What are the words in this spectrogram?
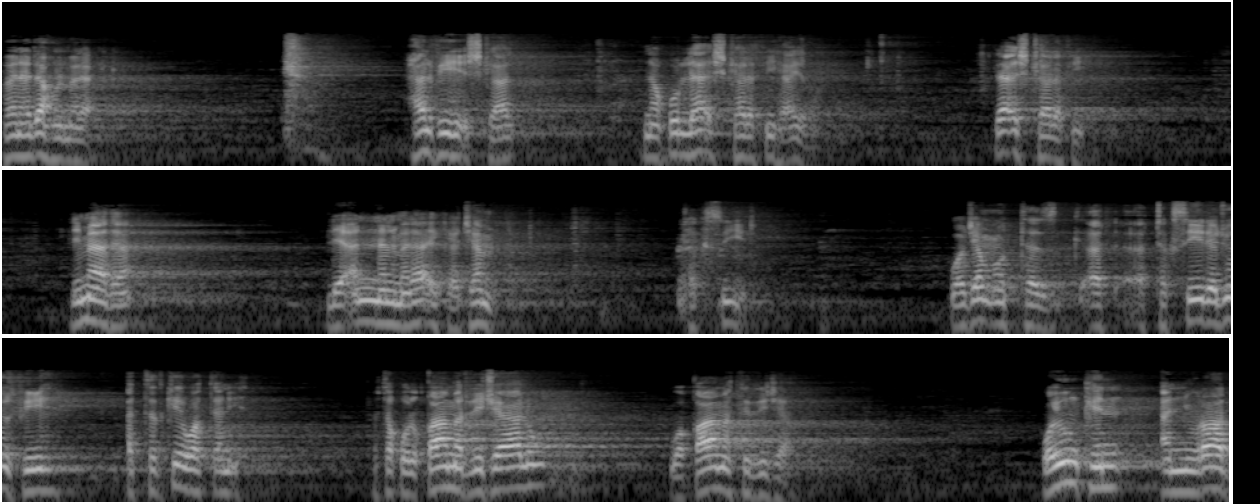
فناداه الملائكة. هل فيه إشكال؟ نقول لا إشكال فيه أيضا. لا إشكال فيه. لماذا؟ لأن الملائكة جمع تكسير. وجمع التكسير يجوز فيه التذكير والتأنيث. فتقول قام الرجال وقامت الرجال. ويمكن أن يراد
